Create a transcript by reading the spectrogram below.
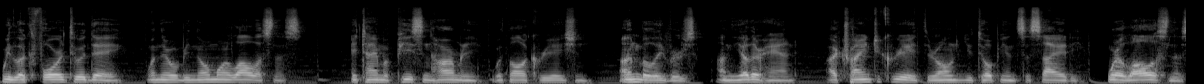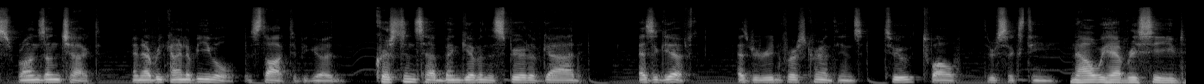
We look forward to a day when there will be no more lawlessness, a time of peace and harmony with all creation. Unbelievers, on the other hand, are trying to create their own utopian society, where lawlessness runs unchecked and every kind of evil is thought to be good. Christians have been given the Spirit of God as a gift, as we read in 1 Corinthians 2 12 through 16. Now we have received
